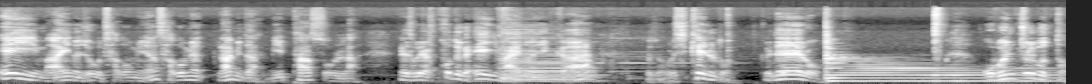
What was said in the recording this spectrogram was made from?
A 마이너죠. 사도면 사도면 라입니다. 미파 솔라. 그래서 우리가 코드가 A 마이너니까 그죠? 우리 스케일도 그대로 5번 줄부터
